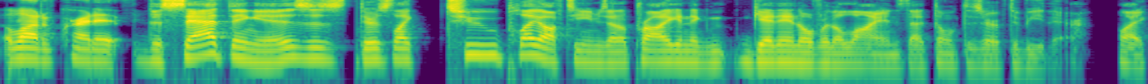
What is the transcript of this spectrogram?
a lot of credit. The sad thing is, is there's like two playoff teams that are probably going to get in over the Lions that don't deserve to be there. Like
